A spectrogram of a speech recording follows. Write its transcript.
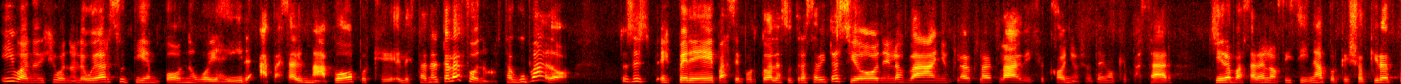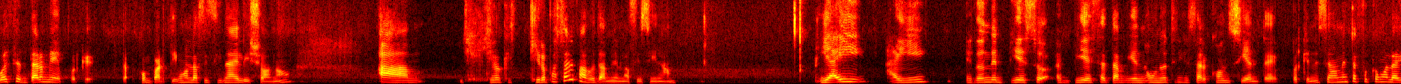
y bueno, dije, bueno, le voy a dar su tiempo, no voy a ir a pasar el mapo porque él está en el teléfono, está ocupado. Entonces esperé, pasé por todas las otras habitaciones, los baños, claro, claro, claro. Dije, coño, yo tengo que pasar, quiero pasar en la oficina porque yo quiero después sentarme, porque compartimos la oficina él y yo, ¿no? quiero, que, quiero pasar también en la oficina. Y ahí, ahí es donde empiezo, empieza también, uno tiene que estar consciente, porque en ese momento fue como la,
